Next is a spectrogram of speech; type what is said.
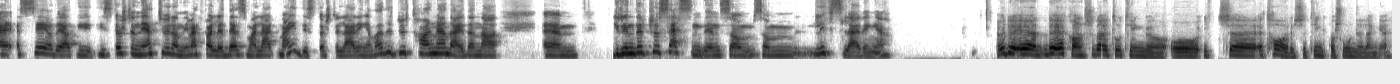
jeg, jeg, ser jo det at de, de største nedturene i hvert fall er det som har lært meg de største læringene. Hva er det du tar med deg? i denne um, gründerprosessen din som, som livslæringer? Det er, det er, kanskje de to tingene. Og ikke, jeg tar ikke ting personlig lenger.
